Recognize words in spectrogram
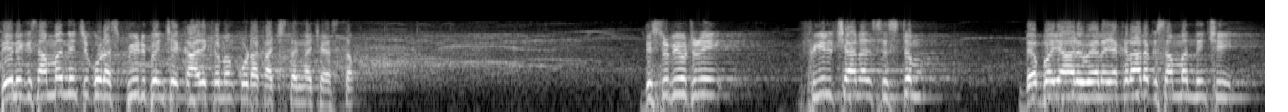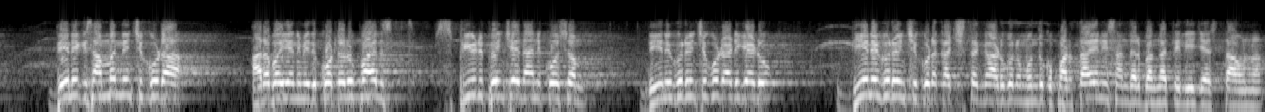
దీనికి సంబంధించి కూడా స్పీడ్ పెంచే కార్యక్రమం కూడా ఖచ్చితంగా చేస్తాం. డిస్ట్రిబ్యూటరీ ఫీల్డ్ ఛానల్ సిస్టమ్ డెబ్బై ఆరు వేల ఎకరాలకు సంబంధించి దీనికి సంబంధించి కూడా అరవై ఎనిమిది కోట్ల రూపాయలు స్పీడ్ పెంచేదాని కోసం దీని గురించి కూడా అడిగాడు. దీని గురించి కూడా ఖచ్చితంగా అడుగులు ముందుకు పడతాయని సందర్భంగా తెలియజేస్తా ఉన్నాను.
